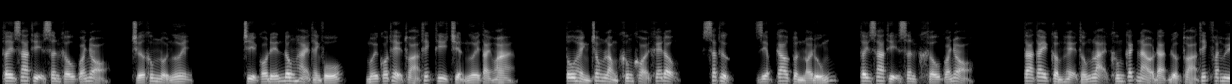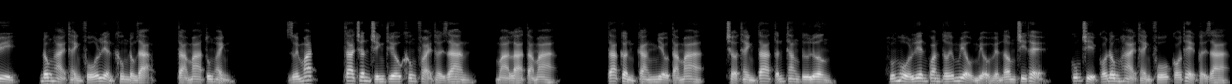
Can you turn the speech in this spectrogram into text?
Tây sa thị sân khấu quá nhỏ, chứa không nổi ngươi. Chỉ có đến đông hải thành phố, mới có thể thỏa thích thi triển ngươi tài hoa. Tô hành trong lòng không khỏi khẽ động, xác thực, diệp cao tuần nói đúng tây sa thị sân khấu quá nhỏ. Ta tay cầm hệ thống lại không cách nào đạt được thỏa thích phát huy, đông hải thành phố liền không đồng dạng, tà ma tung hành. Dưới mắt, ta chân chính thiếu không phải thời gian, mà là tà ma. Ta cần càng nhiều tà ma, trở thành ta tấn thăng tư lương. Huống hồ liên quan tới miểu miểu huyền âm chi thể, cũng chỉ có đông hải thành phố có thể thời ra.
